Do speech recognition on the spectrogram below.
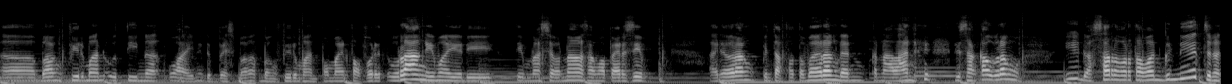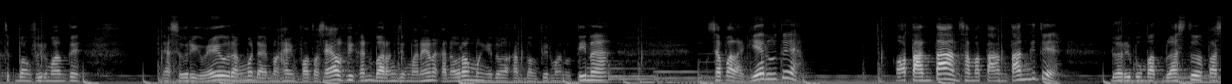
uh, Bang Firman Utina. Wah, ini the best banget Bang Firman, pemain favorit orang ya ya di tim nasional sama Persib. Ini orang pinta foto bareng dan kenalan disangka orang ih dasar wartawan genit cenah cek Bang Firman teh. Ya suri we orang mah emang hang foto selfie kan bareng jeung manehna karena orang mengidolakan Bang Firman Utina. Siapa lagi ya dulu tuh ya? Oh Tantan sama Tantan gitu ya. 2014 tuh pas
